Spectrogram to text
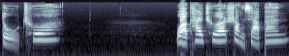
堵车。我开车上下班，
